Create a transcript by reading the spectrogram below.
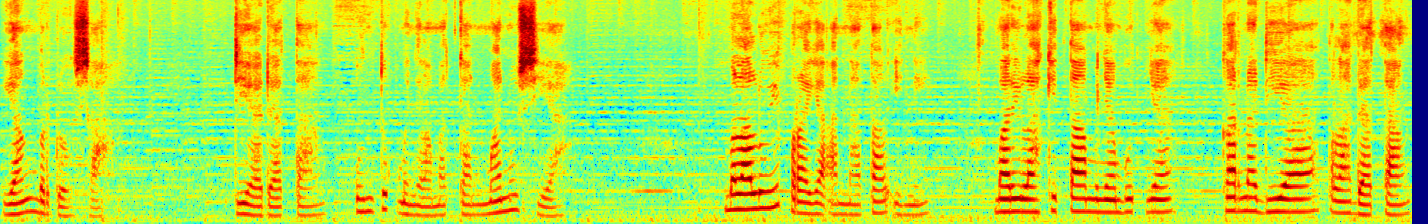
yang berdosa. Dia datang untuk menyelamatkan manusia. Melalui perayaan Natal ini, marilah kita menyambutnya karena Dia telah datang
